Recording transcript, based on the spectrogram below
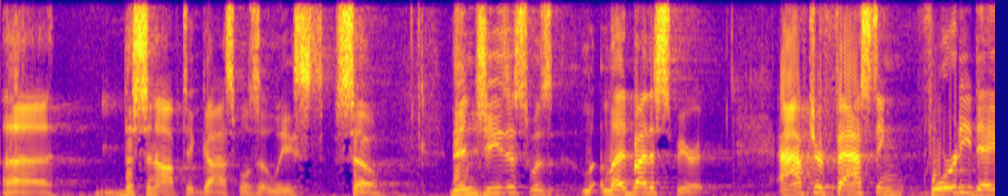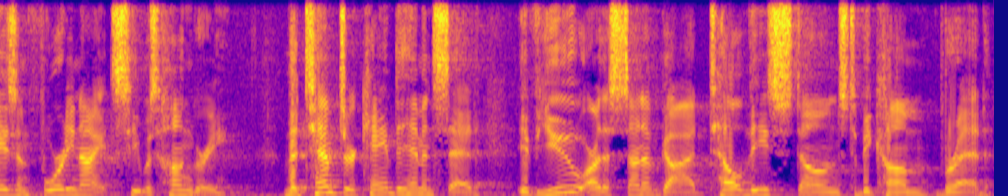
uh, the Synoptic Gospels at least. So, then Jesus was led by the Spirit. After fasting 40 days and 40 nights, he was hungry. The tempter came to him and said, If you are the Son of God, tell these stones to become bread.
